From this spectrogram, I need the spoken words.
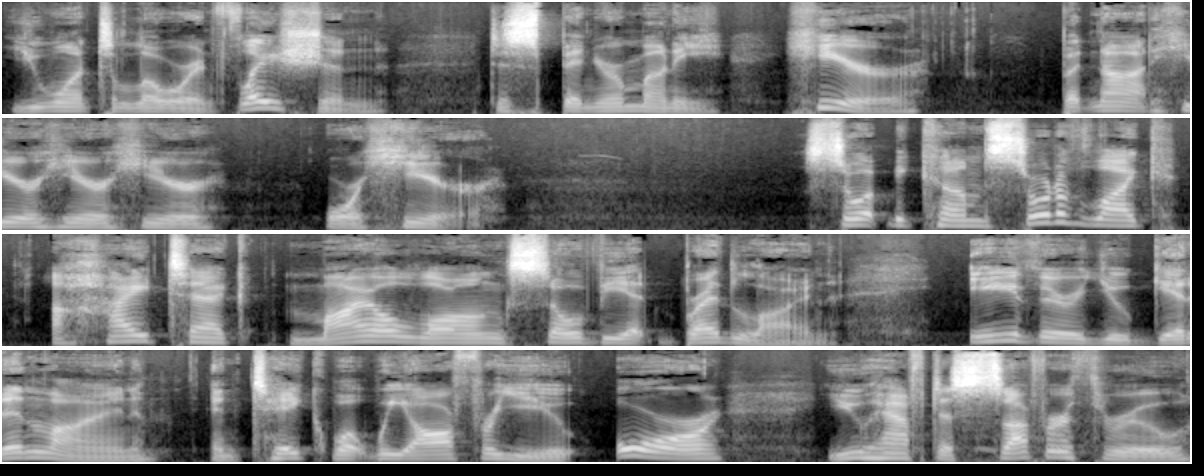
you want to lower inflation to spend your money here, but not here, here, here, or here. So it becomes sort of like a high tech, mile long Soviet breadline. Either you get in line and take what we offer you, or you have to suffer through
